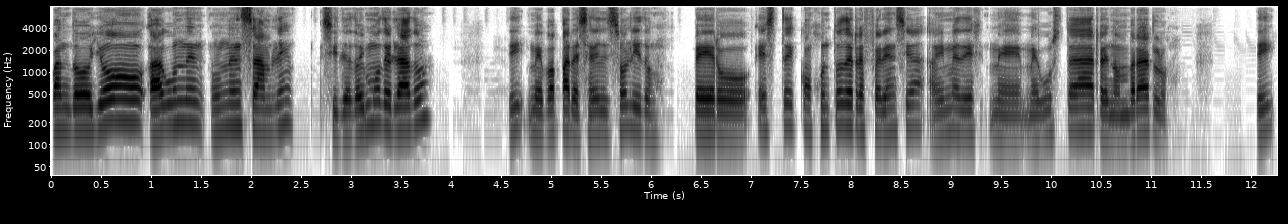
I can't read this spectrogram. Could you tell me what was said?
cuando yo hago un, ensamble, si le doy modelado, me va a aparecer el sólido. Pero este conjunto de referencia a mí me, me, me gusta renombrarlo. ¿sí?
